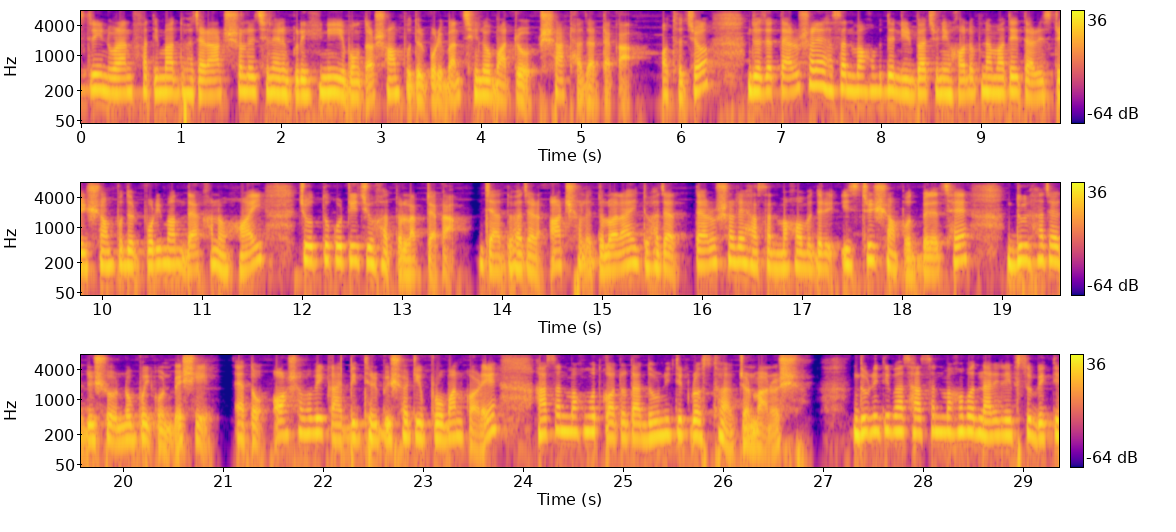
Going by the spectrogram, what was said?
স্ত্রী নোরান ফাতিমা দু হাজার আট সালে ছিলেন গৃহিণী এবং তার সম্পদের পরিমাণ ছিল মাত্র ষাট হাজার টাকা। অথচ দু হাজার তেরো সালে হাসান মাহমুদের নির্বাচনী হলফনামাতে তার স্ত্রীর সম্পদের পরিমাণ দেখানো হয় চোদ্দ কোটি চুহাত্তর লাখ টাকা, যা দু হাজার আট সালের তুলনায় দু হাজার তেরো সালে হাসান মাহমুদের স্ত্রীর সম্পদ বেড়েছে দুই হাজার দুশো নব্বই গুণ বেশি। এত অস্বাভাবিক আয় বৃদ্ধির বিষয়টি প্রমাণ করে হাসান মাহমুদ কতটা দুর্নীতিগ্রস্ত একজন মানুষ। দুর্নীতিবাজ হাসান মাহমুদ নারী লিপসু ব্যক্তি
